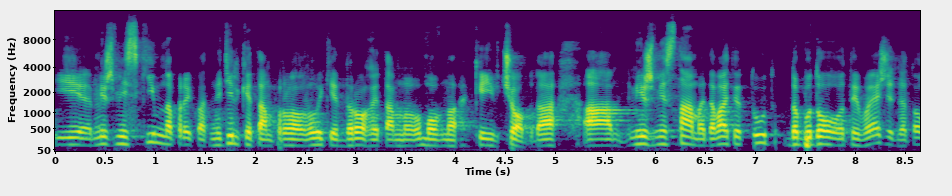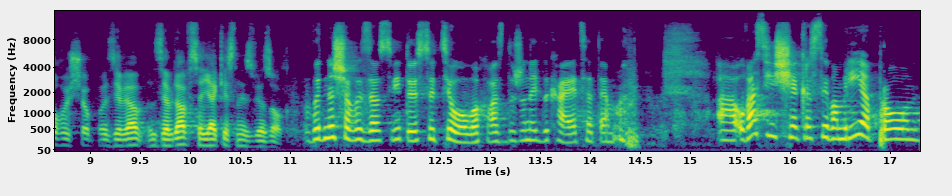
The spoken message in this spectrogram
і міжміським, наприклад, не тільки там про великі дороги, там умовно Київ-Чоп, да, а між містами. Давайте тут добудовувати вежі для того, щоб з'являв- з'являвся якісний зв'язок. Видно, що ви за освітою соціолог. Вас дуже надихає ця тема. У вас є ще красива мрія про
